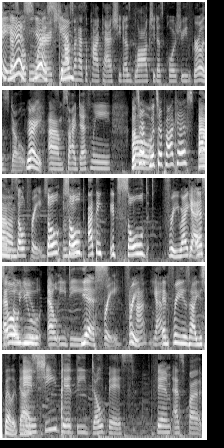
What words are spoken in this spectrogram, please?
she does yes, spoken yes, word. She Cam. also has a podcast. She does blogs. She does poetry. The girl is dope. Right. Um, so I definitely. What's oh, her What's her podcast? um, sold free? sold sold. I think it's sold free, right? yeah, S O U. L E D. Yes. free, Free. Uh-huh, yeah. And free is how you spell it, guys. and she did the dopest femme as fuck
